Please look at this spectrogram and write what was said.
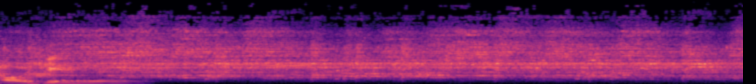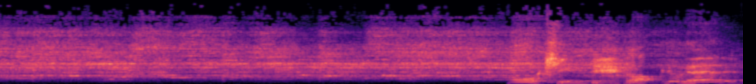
hoje Oke, rock juga ada.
